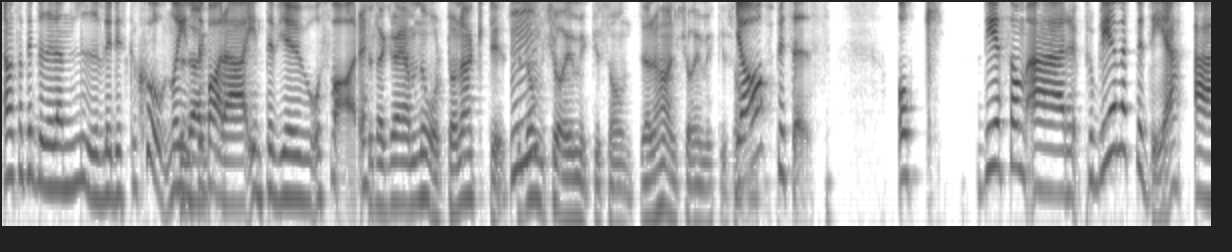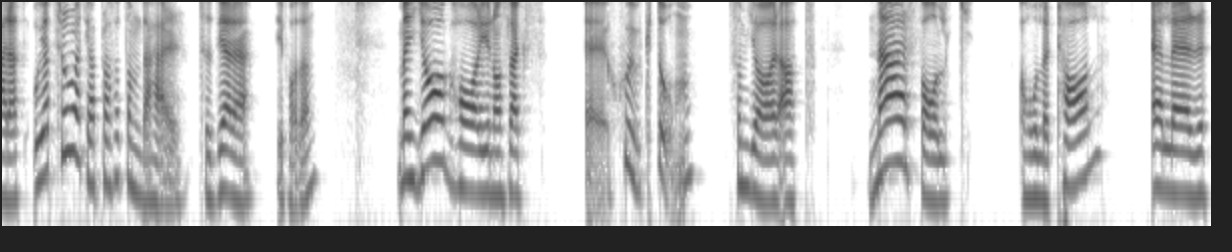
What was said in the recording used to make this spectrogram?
ja, så att det blir en livlig diskussion och Så inte där- bara intervju och svar. Så där Graham Norton-aktigt. För de kör ju mycket sånt. Eller han kör ju mycket sånt. Mm. Ja, precis. Och det som är problemet med det är att, och jag tror att jag har pratat om det här tidigare i podden, men jag har ju någon slags eh, sjukdom som gör att när folk håller tal eller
